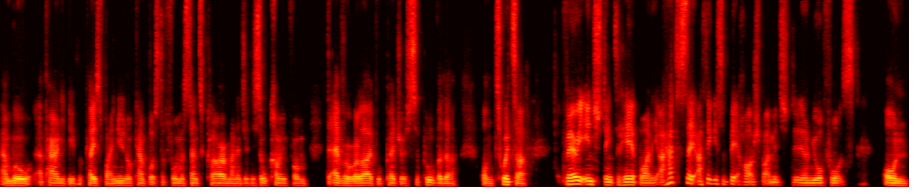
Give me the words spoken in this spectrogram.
and will apparently be replaced by Nuno Campos, the former Santa Clara manager. This is all coming from the ever reliable Pedro Sepulveda on Twitter. Very interesting to hear, Barney. I have to say, I think it's a bit harsh, but I'm interested in your thoughts on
